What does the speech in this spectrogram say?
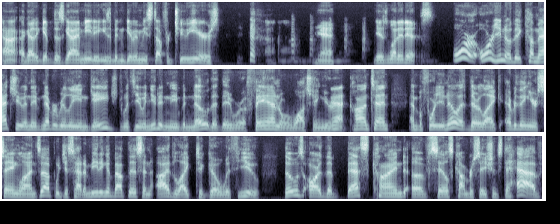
ah, I got to give this guy a meeting. He's been giving me stuff for two years. Um, yeah, is what it is or or you know they come at you and they've never really engaged with you and you didn't even know that they were a fan or watching your yeah. content. And before you know it they're like everything you're saying lines up. We just had a meeting about this and I'd like to go with you. Those are the best kind of sales conversations to have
